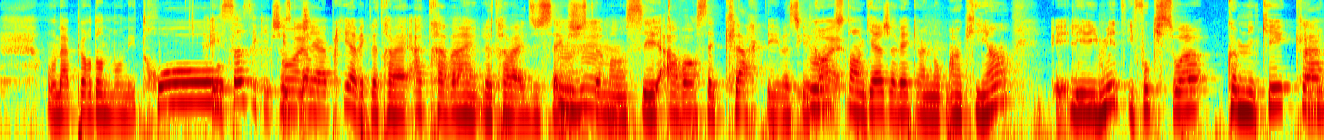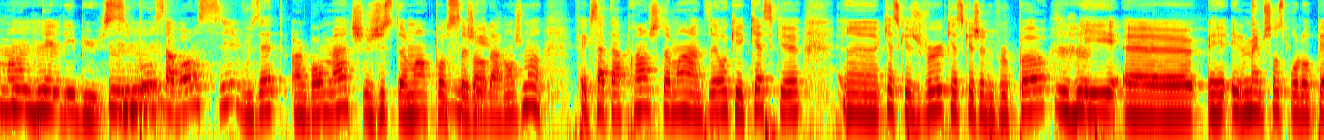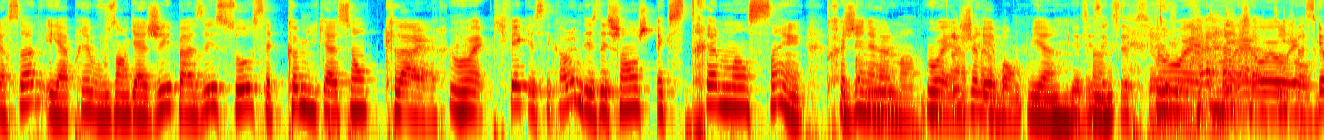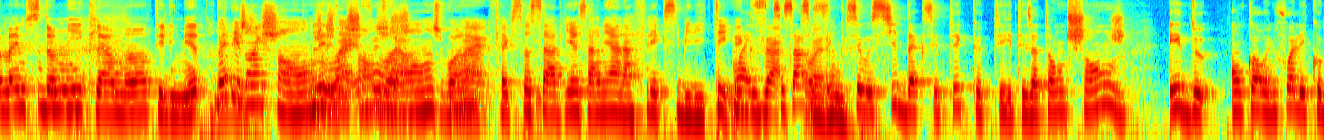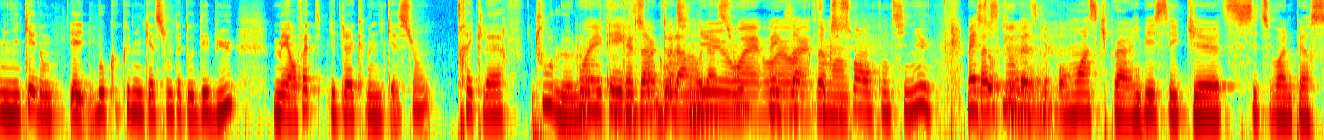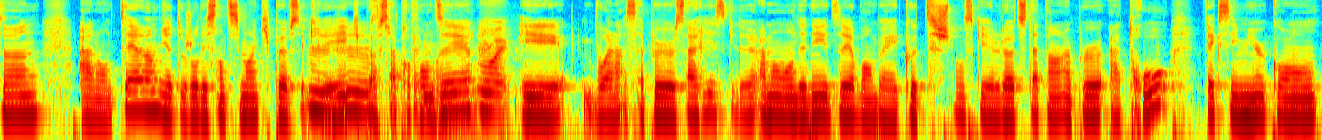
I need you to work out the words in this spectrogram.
on a peur d'en demander trop. Et ça, c'est quelque chose que j'ai appris avec le travail, à travers le travail du sexe, Mhm. justement. C'est avoir cette clarté. Parce que quand Ouais. tu t'engages avec un, un client, les limites, il faut qu'ils soient communiquées clairement Mhm. dès le début. C'est Mhm. pour savoir si vous êtes un bon match, justement, pour ce genre d'arrangement. Fait que ça t'apprend, justement, à dire, OK, qu'est-ce que, euh, qu'est-ce que je veux, qu'est-ce que je ne veux pas. Mhm. Et, euh, et, et la même chose pour l'autre personne. Et après, vous vous engagez basé sur cette communication claire Ouais. qui fait que c'est quand même des échanges extrêmement sains, Très généralement. cool. Ouais, après, généralement. bon, il y a, Il y a des exceptions. Ouais, ouais, ouais, ouais. Parce que même si t'as mis clairement tes limites, Ben, les gens échangent, Les les gens échangent, voilà. Ouais. Fait que ça, ça vient, ça revient à la flexibilité. Ouais. Exact. C'est ça, c'est aussi d'accepter que tes, tes attentes changent et de, encore une fois, les communiquer. Donc, il y a beaucoup de communication peut-être au début, mais en fait, il y a de la communication très claire tout le long. Ouais, Exact. de la relation. Ouais, ouais, ouais. Exact. faut que ce soit en continu. Mais Parce surtout que- parce que pour moi, ce qui peut arriver, c'est que si tu vois une personne à long terme, il y a toujours des sentiments qui peuvent se créer, Mhm, qui peuvent qui est s'approfondir. Ouais. Et voilà, ça peut, ça risque de, à un moment donné, dire bon ben écoute, je pense que là tu t'attends un peu à trop, fait que c'est mieux qu'on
